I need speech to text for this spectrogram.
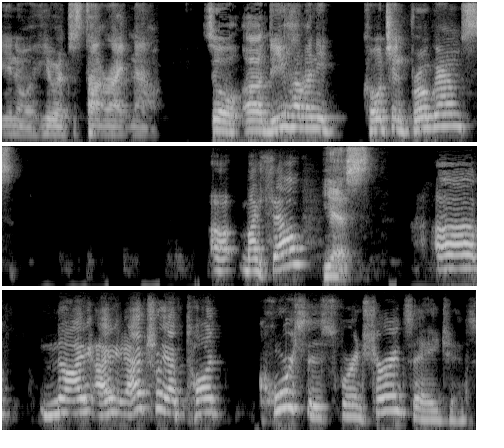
you know, he were to start right now. So, uh, do you have any coaching programs? Uh, myself, Yes. Uh, no, I, I actually I've taught courses for insurance agents,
